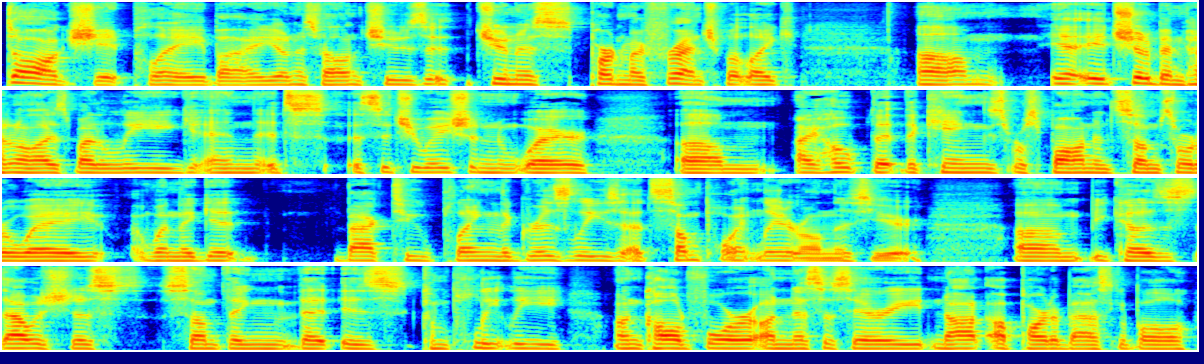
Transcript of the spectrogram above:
dog shit play by Jonas Valanciunas. Pardon my French, but like, um, it, it should have been penalized by the league, and it's a situation where um, I hope that the Kings respond in some sort of way when they get back to playing the Grizzlies at some point later on this year. Um, because that was just something that is completely uncalled for, unnecessary, not a part of basketball,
